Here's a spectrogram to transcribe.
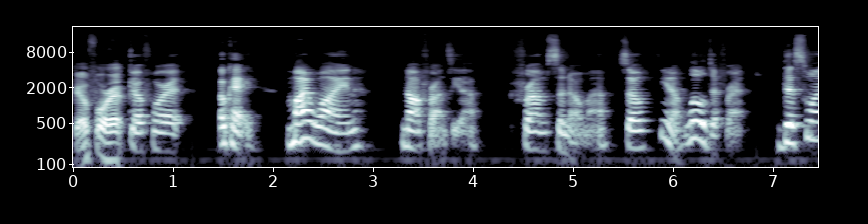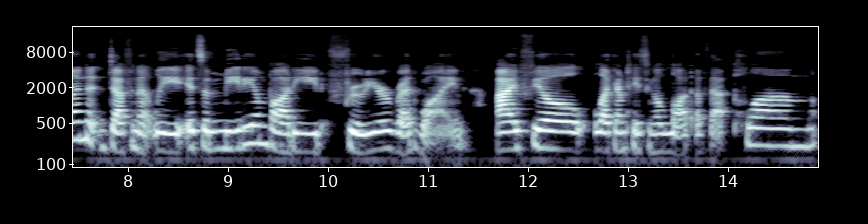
go for it. Go for it. Okay, my wine, not Franzia, from Sonoma. So, you know, a little different. This one definitely it's a medium-bodied, fruitier red wine. I feel like I'm tasting a lot of that plum.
